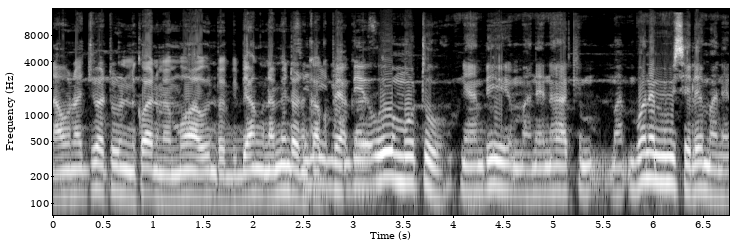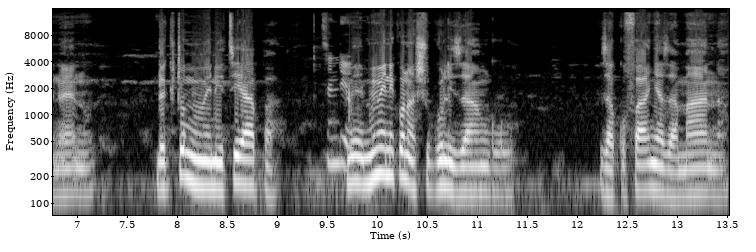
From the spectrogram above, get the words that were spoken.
na unajua tu nilikuwa nimemwoa huyu ndo bibi yangu na mimi ndo nikakupea kazi. huyu mtu niambie maneno yake. Ma- mbona mimi sielewi maneno yenu? Ndio kitu mmenitia hapa. Mimi niko na shughuli zangu za kufanya za maana.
